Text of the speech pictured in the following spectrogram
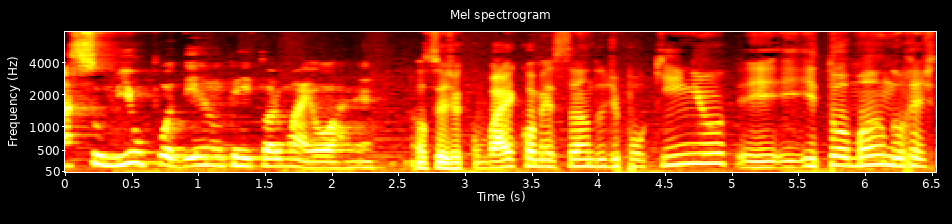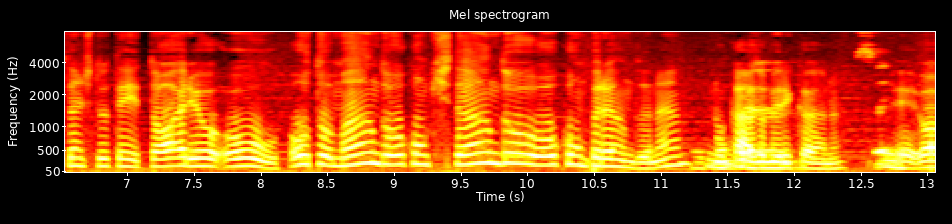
assumir o poder num território maior, né? Ou seja, vai começando de pouquinho e, e, e tomando o restante do território, ou, ou tomando, ou conquistando, ou comprando, né? No caso americano. Eu,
